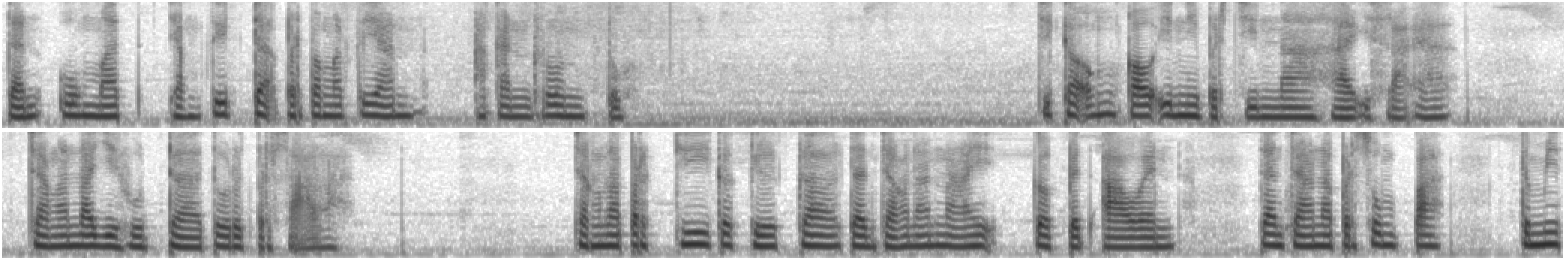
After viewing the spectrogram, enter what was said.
Dan umat yang tidak berpengertian akan runtuh. Jika engkau ini berzina, hai Israel, janganlah Yehuda turut bersalah Janganlah pergi ke Gilgal dan janganlah naik ke Bet Awen dan janganlah bersumpah demi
